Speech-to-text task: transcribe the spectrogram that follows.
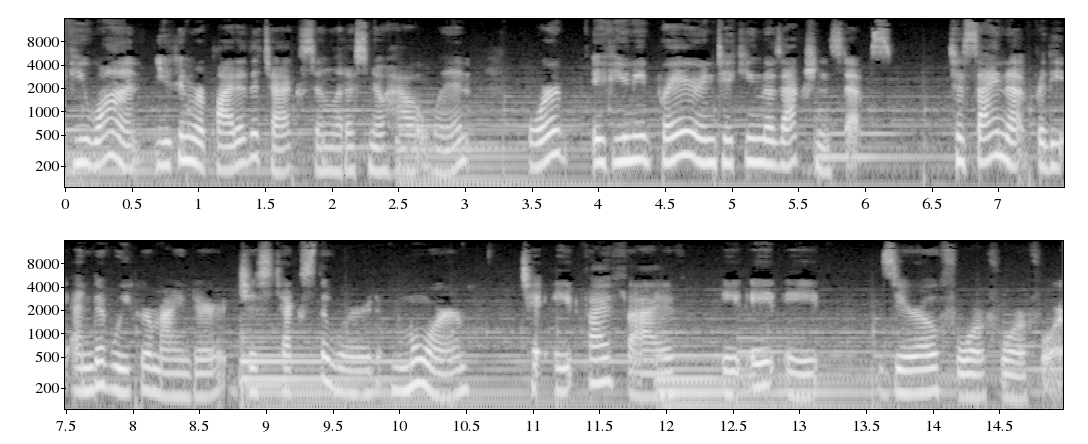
If you want, you can reply to the text and let us know how it went, or if you need prayer in taking those action steps. To sign up for the end of week reminder, just text the word MORE to 855 888 0444,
